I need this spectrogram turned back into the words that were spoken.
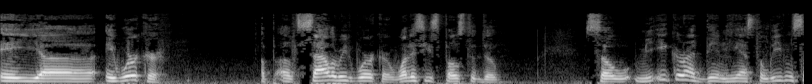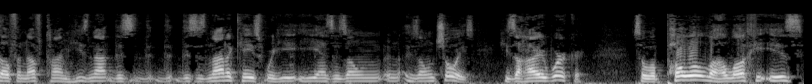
a uh, a worker, a, a, salaried worker, what is he supposed to do? So mi'ikar hadin, he has to leave himself enough time. He's not this. This is not a case where he, he has his own his own choice. He's a hired worker. So a polo the halachi is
